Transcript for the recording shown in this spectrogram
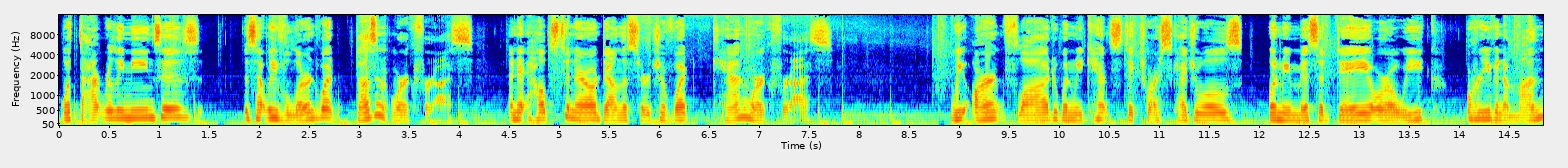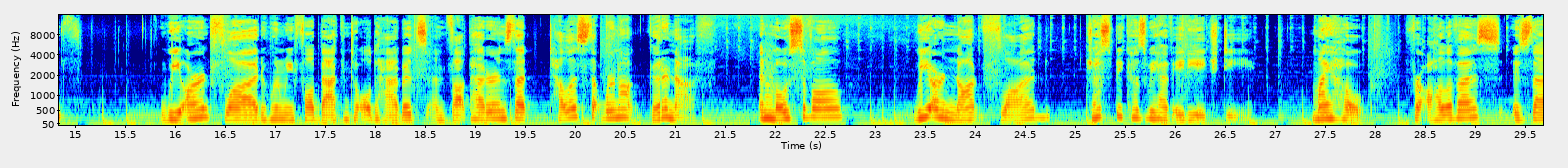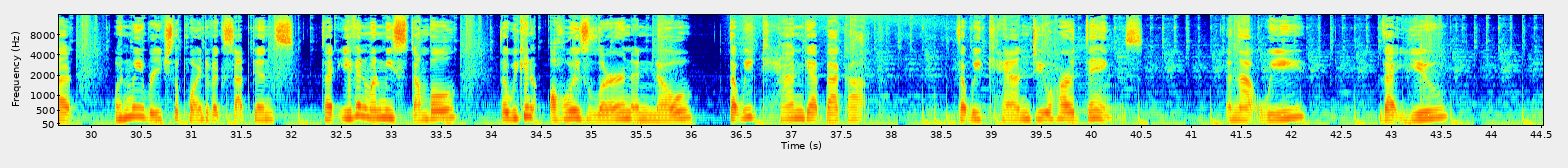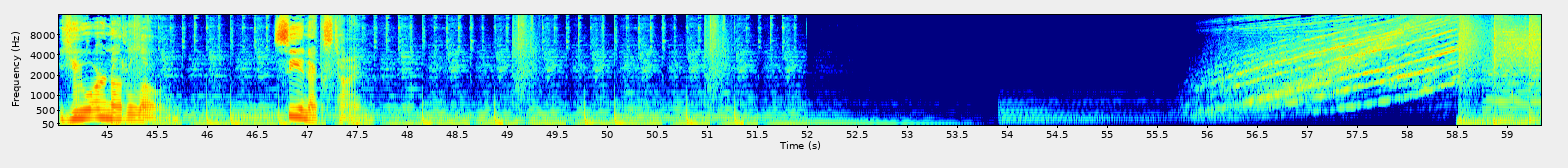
What that really means is is that we've learned what doesn't work for us, and it helps to narrow down the search of what can work for us. We aren't flawed when we can't stick to our schedules, when we miss a day or a week, or even a month. We aren't flawed when we fall back into old habits and thought patterns that tell us that we're not good enough. And most of all, we are not flawed just because we have ADHD. My hope for all of us is that when we reach the point of acceptance, that even when we stumble, that we can always learn and know that we can get back up, that we can do hard things, and that we, that you, you are not alone. See you next time.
